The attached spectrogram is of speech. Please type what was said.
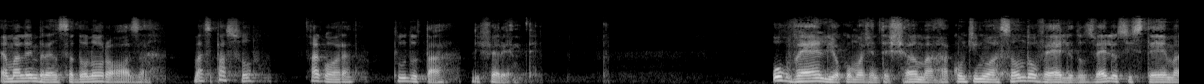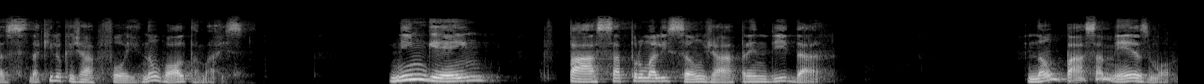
É uma lembrança dolorosa, mas passou. Agora tudo está diferente. O velho, como a gente chama, a continuação do velho, dos velhos sistemas, daquilo que já foi, não volta mais. Ninguém passa por uma lição já aprendida. Não passa mesmo.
